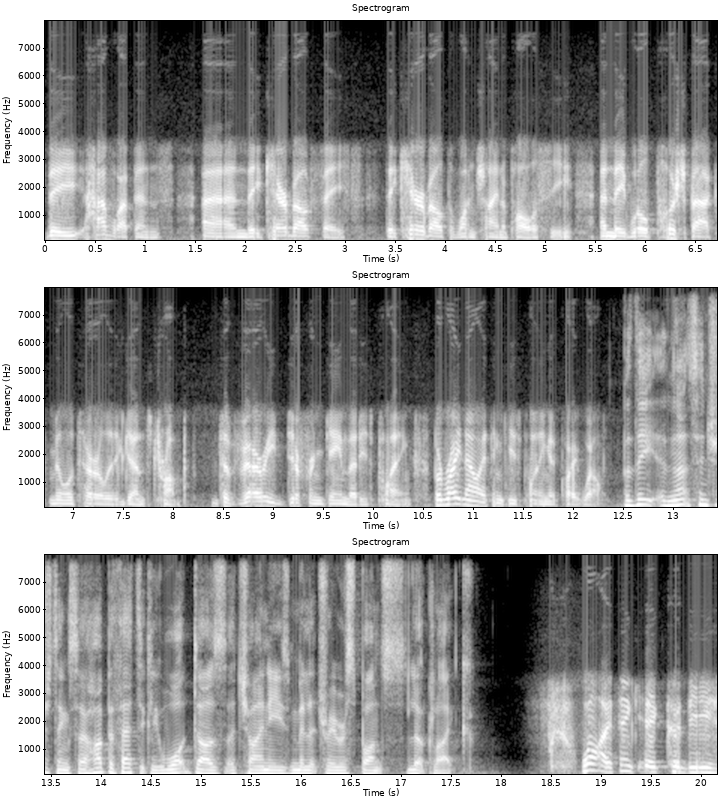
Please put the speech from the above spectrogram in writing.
they have weapons and they care about face. They care about the one China policy, and they will push back militarily against Trump. It's a very different game that he's playing. But right now, I think he's playing it quite well. But the, and that's interesting. So, hypothetically, what does a Chinese military response look like? Well, I think it could be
